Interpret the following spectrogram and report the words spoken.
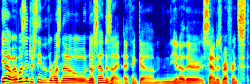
Yeah, it was interesting that there was no no sound design. I think um, you know their sound is referenced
